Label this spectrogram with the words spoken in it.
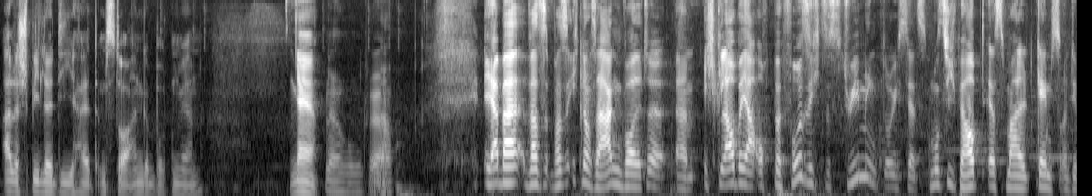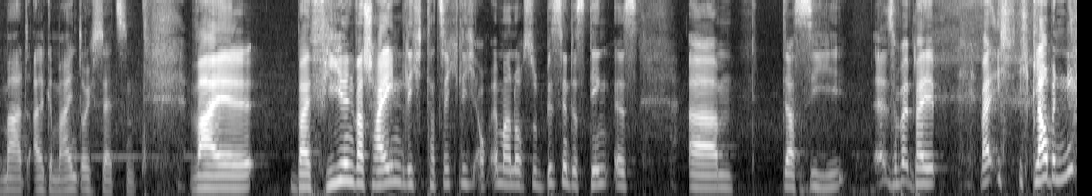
alle Spiele, die halt im Store angeboten werden. Ja, ja. Ja, gut, ja. Ja, aber was, was ich noch sagen wollte, ähm, ich glaube ja auch, bevor sich das Streaming durchsetzt, muss sich überhaupt erstmal Games on Demand allgemein durchsetzen. Weil bei vielen wahrscheinlich tatsächlich auch immer noch so ein bisschen das Ding ist, ähm, dass sie. Also bei, bei. Weil ich, ich glaube nicht,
